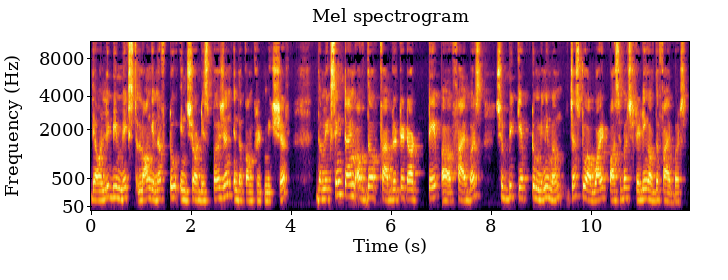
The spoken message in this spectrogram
they only be mixed long enough to ensure dispersion in the concrete mixture. The mixing time of the fabricated or tape uh, fibers should be kept to minimum just to avoid possible shredding of the fibers.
